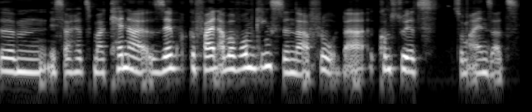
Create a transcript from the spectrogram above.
ähm, ich sag jetzt mal, Kenner sehr gut gefallen. Aber worum ging es denn da, Flo? Da kommst du jetzt zum Einsatz.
